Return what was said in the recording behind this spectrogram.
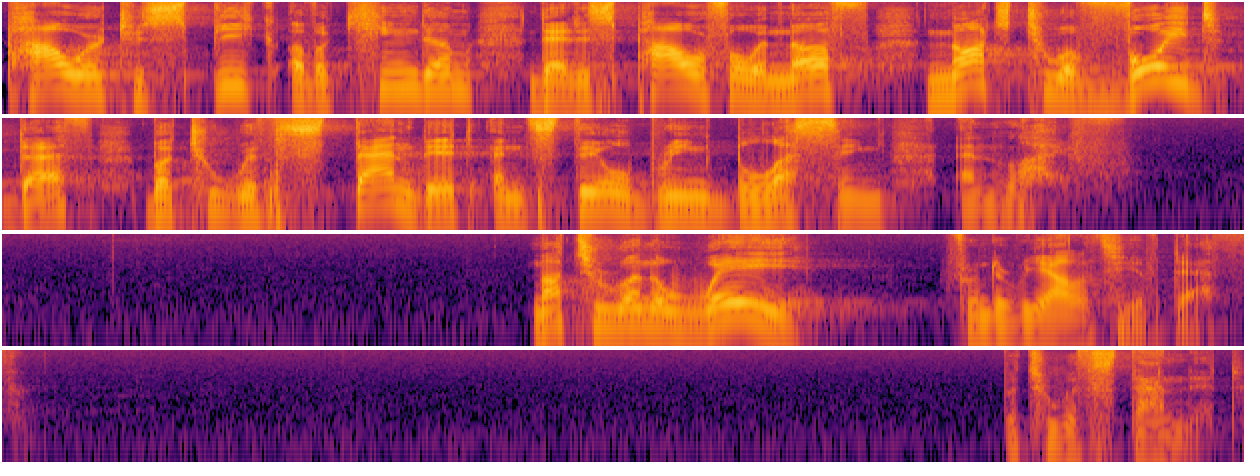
power to speak of a kingdom that is powerful enough not to avoid death, but to withstand it and still bring blessing and life. Not to run away from the reality of death, but to withstand it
